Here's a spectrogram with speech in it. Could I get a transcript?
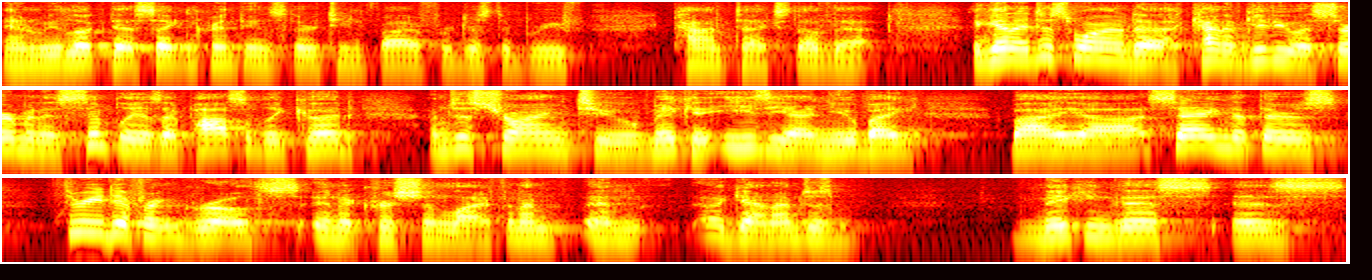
And we looked at 2 Corinthians 13:5 for just a brief context of that. Again, I just wanted to kind of give you a sermon as simply as I possibly could. I'm just trying to make it easy on you by, by uh, saying that there's three different growths in a Christian life. And, I'm, and again, I'm just making this as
